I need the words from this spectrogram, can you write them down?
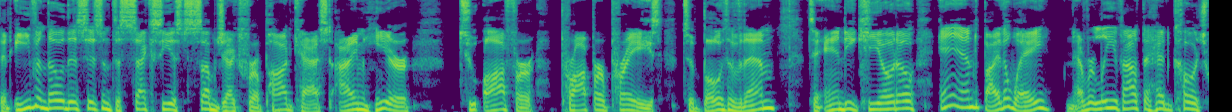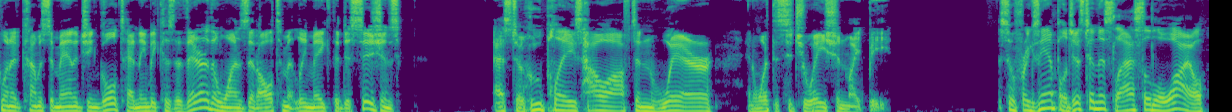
that even though this isn't the sexiest subject for a podcast, I'm here to offer proper praise to both of them, to Andy Chiodo, and by the way, never leave out the head coach when it comes to managing goaltending because they're the ones that ultimately make the decisions as to who plays how often, where, and what the situation might be. So, for example, just in this last little while,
